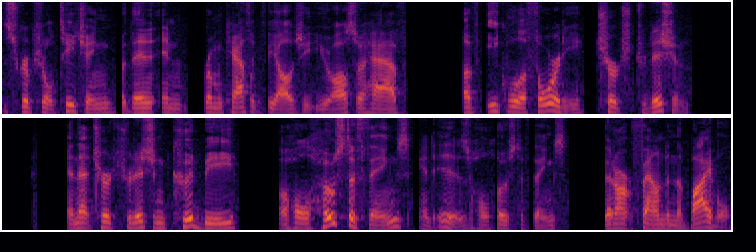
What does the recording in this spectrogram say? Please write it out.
scriptural teaching, but then in Roman Catholic theology, you also have of equal authority church tradition. And that church tradition could be a whole host of things, and is a whole host of things, that aren't found in the Bible.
